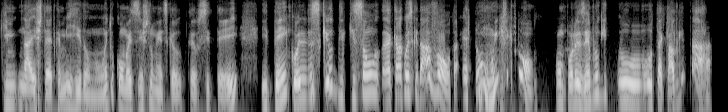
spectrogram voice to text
que na estética me irritam muito, como esses instrumentos que eu, que eu citei, e tem coisas que, eu, que são aquela coisa que dá a volta. É tão ruim que fica bom. Como, por exemplo, o o, o teclado guitarra.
